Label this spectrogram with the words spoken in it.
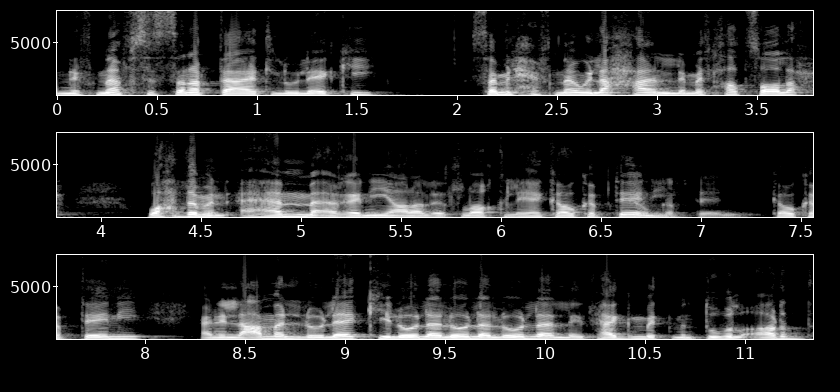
إن في نفس السنة بتاعه لولاكي سامي الحفناوي لحن لمدحت صالح واحدة من أهم أغانيه على الإطلاق اللي هي كوكب تاني. كوكب تاني. كوكب تاني يعني اللي عمل لولاكي لولا لولا لولا اللي اتهاجمت من طوب الأرض.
